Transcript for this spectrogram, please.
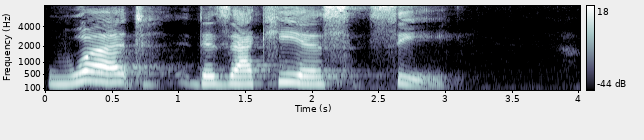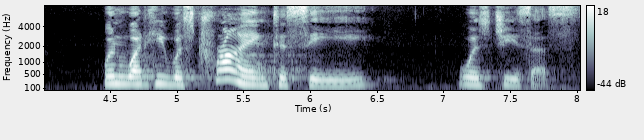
What did Zacchaeus see when what he was trying to see was Jesus?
